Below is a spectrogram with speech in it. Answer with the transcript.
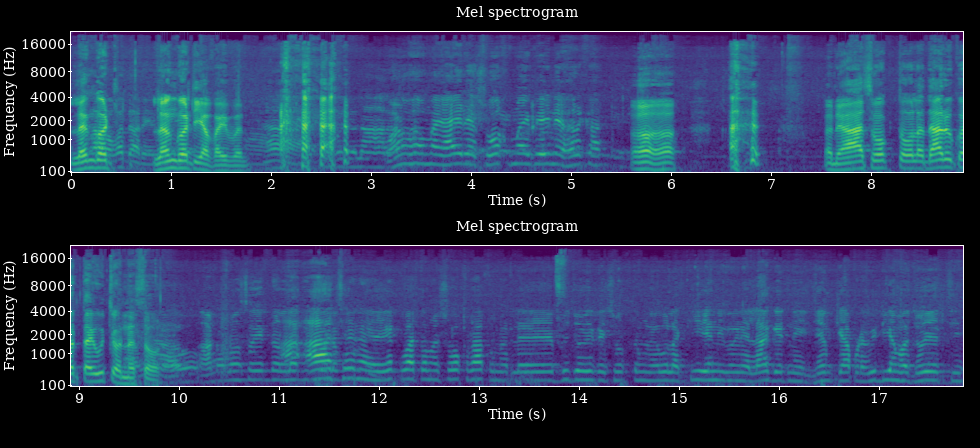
લંગોટ લંગોટિયા શોખમાં બેને અને આ શોખ તો ઓલા દારૂ કરતા ઊંચો નશો આનો આનો નસો એકદમ આ આ છે ને એક વાર તમે શોખ રાખો ને એટલે બીજો એક શોખ તમને ઓલા કી એની લાગે જ નહીં જેમ કે આપણે વિડીયોમાં જોઈએ જ છીએ.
